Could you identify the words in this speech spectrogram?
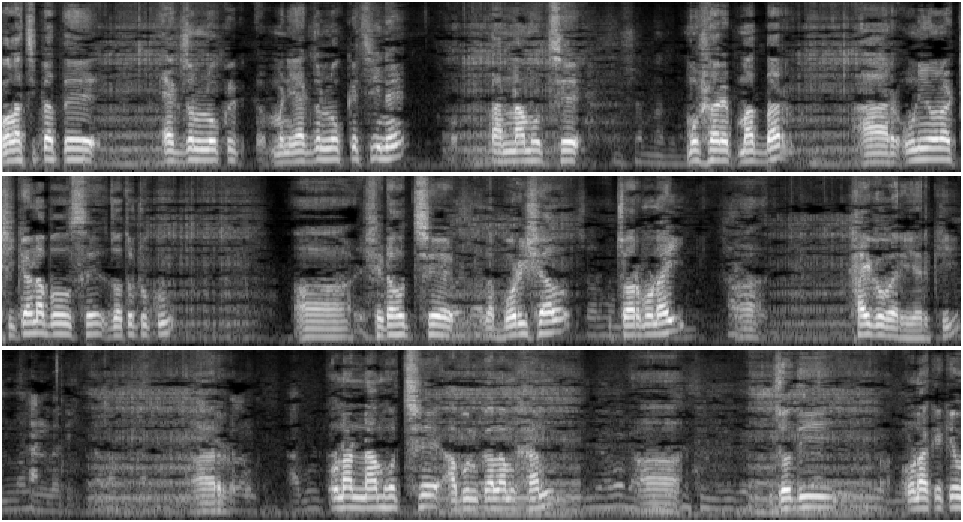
গলাচিপাতে একজন লোক মানে একজন লোককে চিনে, তার নাম হচ্ছে মোশারেফ মাদবার আর উনি ওনার ঠিকানা বলছে যতটুকু। সেটা হচ্ছে বরিশাল চরমনাই খাইগোবাড়ি আর কি। আর ওনার নাম হচ্ছে আবুল কালাম খান। যদি ওনাকে কেউ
